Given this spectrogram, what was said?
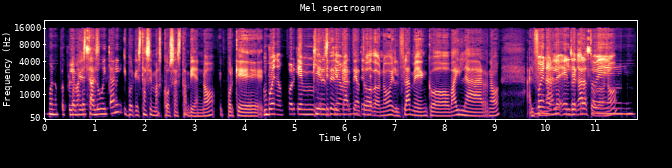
bueno, por problemas Porque de estás- salud y tal. Y porque estás en más cosas también, ¿no? Porque Bueno, porque quieres dedicarte a todo, ¿no? El flamenco, bailar, ¿no? Al bueno, final el, el llegar a todo, ¿no? en-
